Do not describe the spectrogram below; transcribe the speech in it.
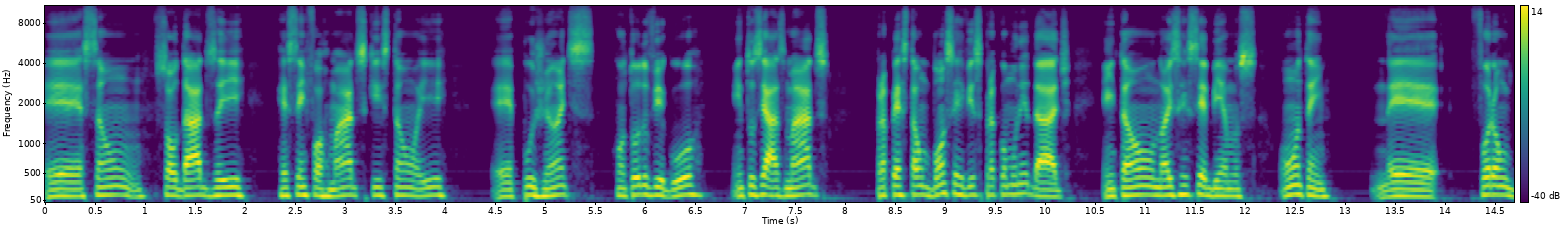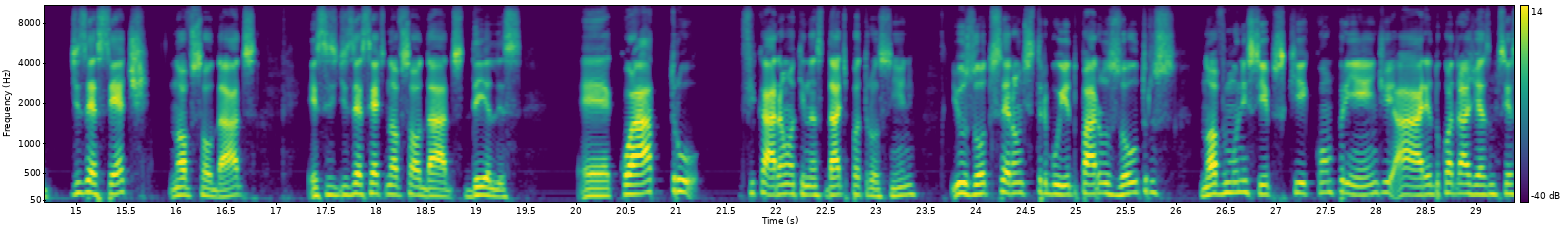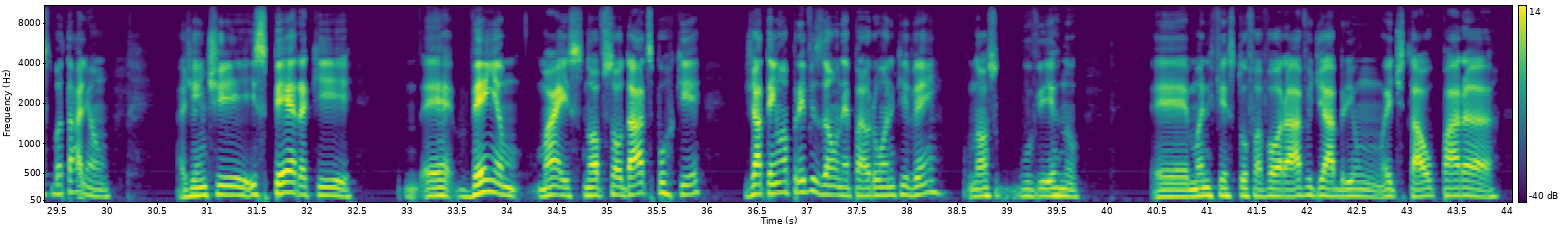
É, são soldados aí recém-formados que estão aí é, pujantes, com todo vigor, entusiasmados para prestar um bom serviço para a comunidade. Então, nós recebemos ontem, é, foram 17 novos soldados. Esses 17 novos soldados, deles, é, quatro ficarão aqui na cidade de patrocínio e os outros serão distribuídos para os outros nove municípios que compreende a área do 46º Batalhão. A gente espera que é, venha mais novos soldados, porque já tem uma previsão né, para o ano que vem. O nosso governo é, manifestou favorável de abrir um edital para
